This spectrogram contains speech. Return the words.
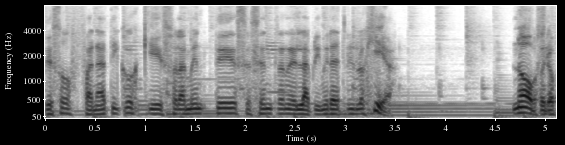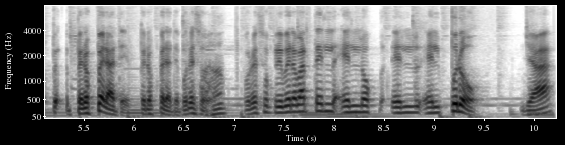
de esos fanáticos que solamente se centran en la primera trilogía. No, pero, pero espérate, pero espérate, por eso. Por eso, primera parte, el, el, pro, ¿ya?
